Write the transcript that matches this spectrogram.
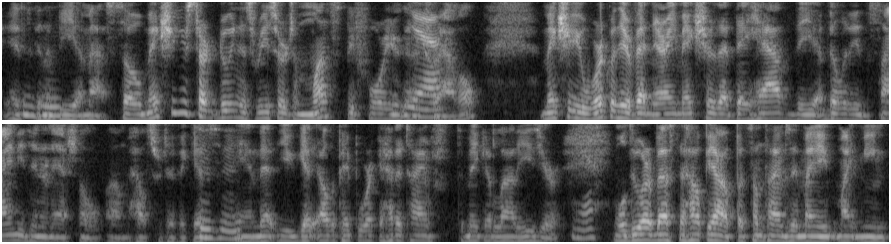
it's going to be a mess. So make sure you start doing this research months before you're going to Yeah. travel. Make sure you work with your veterinarian. Make sure that they have the ability to sign these international um, health certificates and that you get all the paperwork ahead of time to make it a lot easier. Yeah. We'll do our best to help you out, but sometimes it may might mean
